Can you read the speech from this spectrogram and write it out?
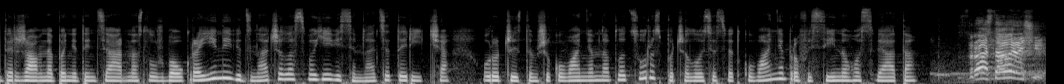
Державна пенітенціарна служба України відзначила своє 18-річчя. Урочистим шикуванням на плацу розпочалося святкування професійного свята. Здравствуйте, товарищи!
